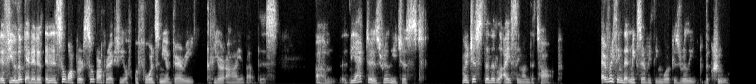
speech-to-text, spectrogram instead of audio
If you look at it, and soap opera, soap opera actually affords me a very clear eye about this um, the actor is really just we're just the little icing on the top. Everything that makes everything work is really the crew.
